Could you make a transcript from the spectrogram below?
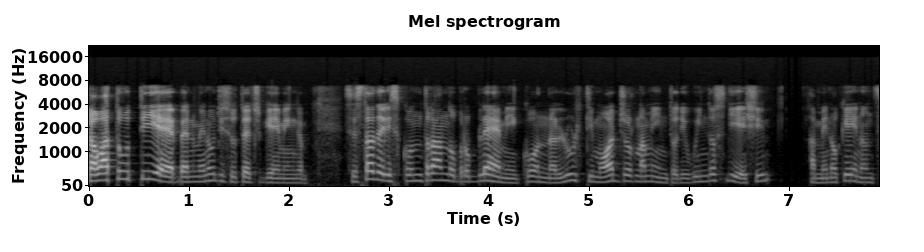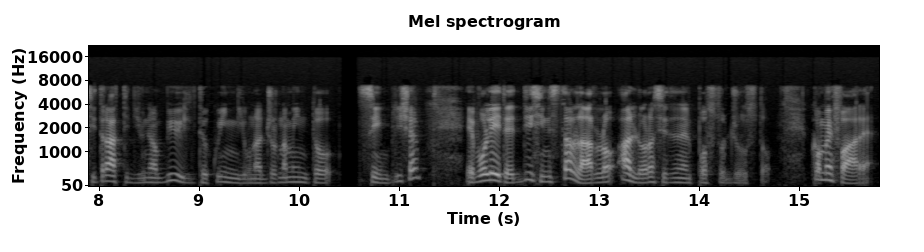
Ciao a tutti e benvenuti su Tech Gaming. Se state riscontrando problemi con l'ultimo aggiornamento di Windows 10, a meno che non si tratti di una build, quindi un aggiornamento semplice, e volete disinstallarlo, allora siete nel posto giusto. Come fare?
